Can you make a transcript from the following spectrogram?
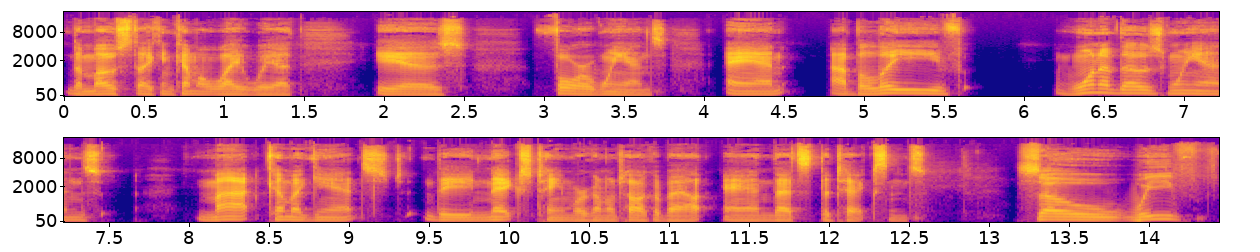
the most they can come away with is four wins, and I believe one of those wins might come against the next team we're going to talk about, and that's the Texans. So we've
